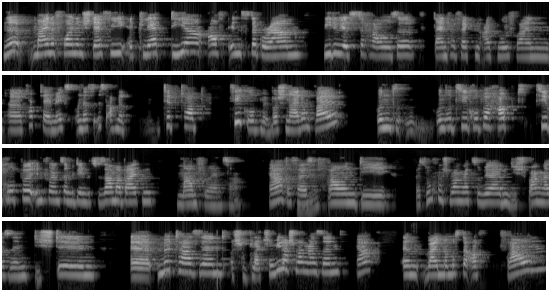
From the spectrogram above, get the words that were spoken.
ne, meine Freundin Steffi erklärt dir auf Instagram, wie du jetzt zu Hause deinen perfekten alkoholfreien äh, Cocktail mixst. Und das ist auch eine tip-top Zielgruppenüberschneidung, weil uns, unsere Zielgruppe, Hauptzielgruppe, Influencer, mit denen wir zusammenarbeiten, Momfluencer. Ja, das heißt mhm. Frauen, die versuchen schwanger zu werden, die schwanger sind, die stillen, äh, Mütter sind, schon vielleicht schon wieder schwanger sind, ja, ähm, weil man muss da auch Frauen,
